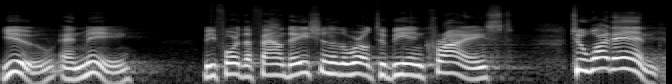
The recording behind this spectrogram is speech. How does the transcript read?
you and me before the foundation of the world to be in Christ? To what end?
